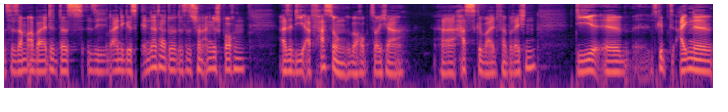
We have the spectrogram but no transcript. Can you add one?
zusammenarbeitet, dass sich einiges geändert hat oder das ist schon angesprochen. Also die Erfassung überhaupt solcher äh, Hassgewaltverbrechen die, äh, es gibt eigene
